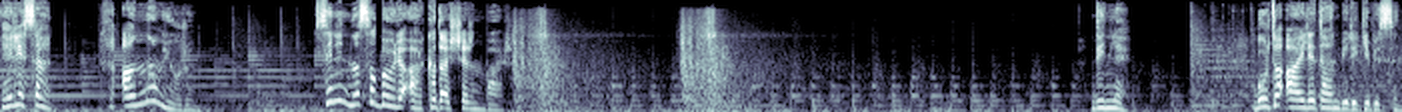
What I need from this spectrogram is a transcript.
Hele sen. Anlamıyorum. Senin nasıl böyle arkadaşların var? Dinle. Burada aileden biri gibisin.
